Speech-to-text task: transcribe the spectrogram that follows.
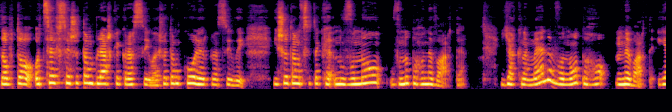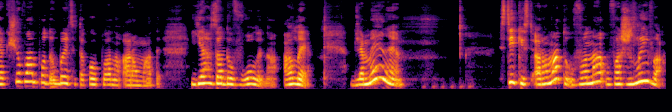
Тобто, оце все, що там пляшка красива, що там колір красивий, і що там все таке, ну воно, воно того не варте. Як на мене, воно того не варте. Якщо вам подобається такого плану аромати, я задоволена. Але для мене стійкість аромату вона важлива,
